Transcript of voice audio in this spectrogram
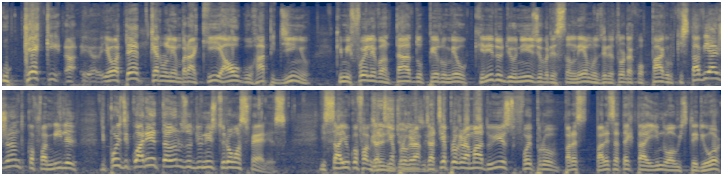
O que é que. ah, eu- até quero lembrar aqui algo rapidinho que me foi levantado pelo meu querido Dionísio Bressan Lemos, diretor da Copagro, que está viajando com a família. Depois de 40 anos, o Dionísio tirou umas férias e saiu com a família. Já tinha, program... já tinha, programado isso, foi pro. Parece, parece até que está indo ao exterior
